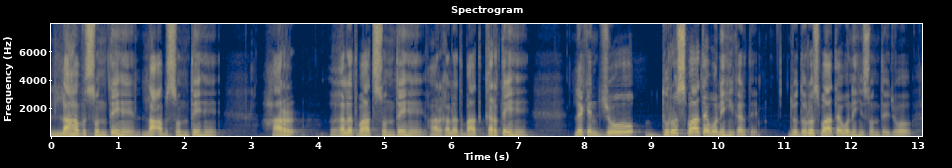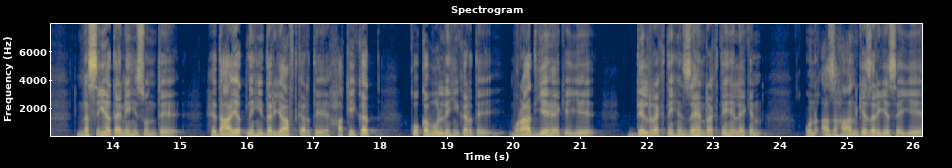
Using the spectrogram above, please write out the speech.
لاہب سنتے ہیں لاب سنتے ہیں۔ ہر غلط بات سنتے ہیں، ہر غلط بات کرتے ہیں، لیکن جو درست بات ہے، وہ نہیں کرتے۔ جو درست بات ہے، وہ نہیں سنتے۔ جو نصیحتیں نہیں سنتے۔ ہدایت نہیں دریافت کرتے۔ حقیقت کو قبول نہیں کرتے۔ مراد یہ ہے کہ یہ دل رکھتے ہیں، ذہن رکھتے ہیں، لیکن ان اذہان کے ذریعے سے یہ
